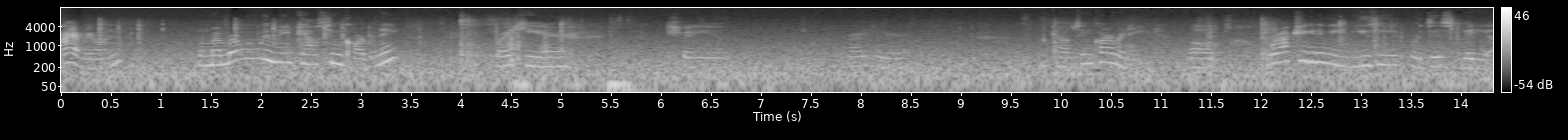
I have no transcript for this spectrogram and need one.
Hi everyone. Remember when we made calcium carbonate? Right here. Show you. Right here. Calcium carbonate. Well, we're actually going to be using it for this video.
